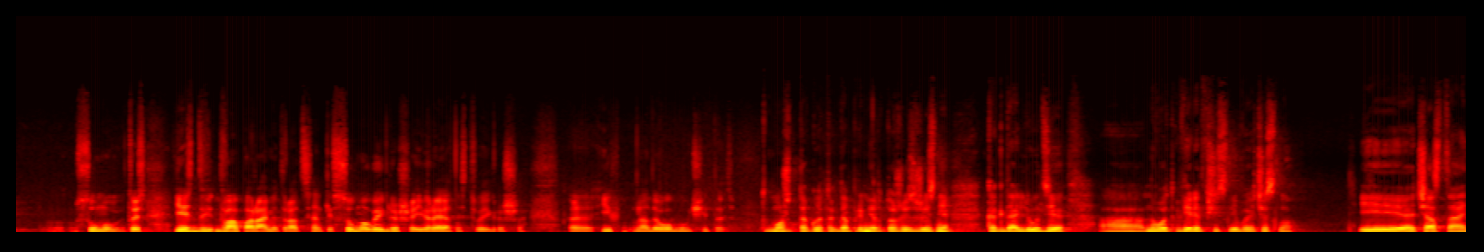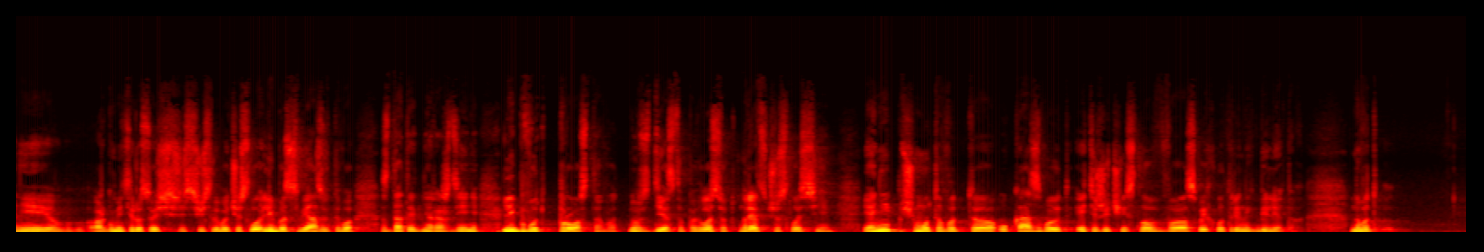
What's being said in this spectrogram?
сумму. То есть есть дв- два параметра оценки. Сумма выигрыша и вероятность выигрыша. Э, Их надо оба учитывать. Может такой тогда пример тоже из жизни, когда люди, а, ну вот, верят в счастливое число. И часто они аргументируют свое счастливое число, либо связывают его с датой дня рождения, либо вот просто, вот, ну, с детства повелось, вот, нравится число 7. И они почему-то вот э, указывают эти же числа в своих лотерейных билетах. Но вот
